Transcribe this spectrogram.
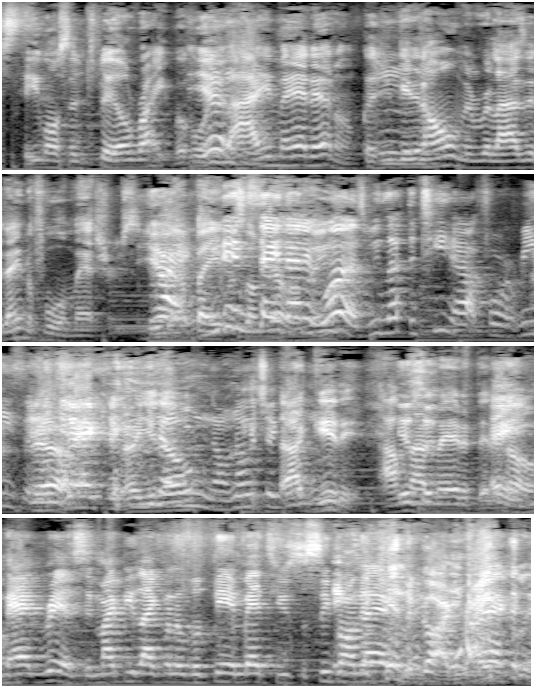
mattresses. He wants to spell right before. Yeah. I ain't mad at him because you get it home and realize it ain't a full mattress. Yeah. Right. You didn't say that it man. was. We left the tea out for a reason. Yeah. Exactly. Uh, you You know, know, you don't know what you're getting. I get it. I'm It's not a- mad at that Hey, at all. mat rest. It might be like one of those little thin mats you used to sleep on in Exactly. kindergarten, right? Exactly.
